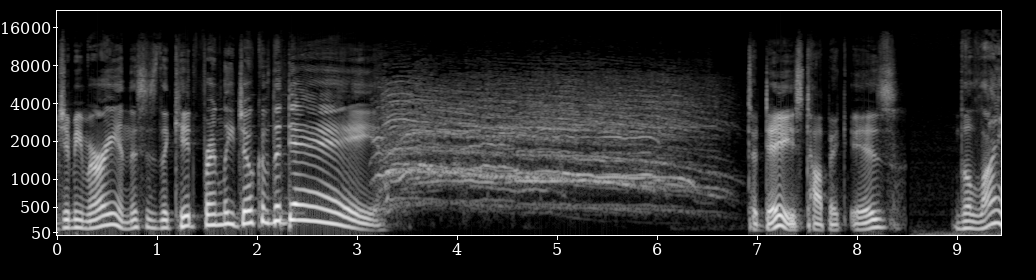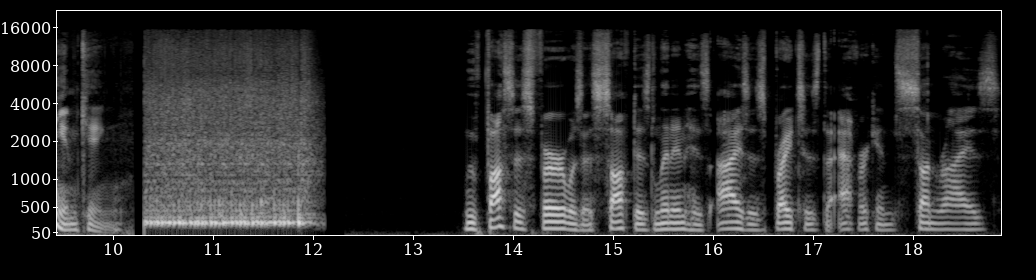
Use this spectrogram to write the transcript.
Jimmy Murray, and this is the kid friendly joke of the day. Today's topic is The Lion King. Mufasa's fur was as soft as linen, his eyes as bright as the African sunrise.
